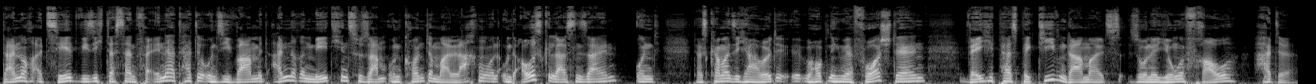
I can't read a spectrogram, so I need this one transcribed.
dann noch erzählt, wie sich das dann verändert hatte und sie war mit anderen Mädchen zusammen und konnte mal lachen und, und ausgelassen sein. Und das kann man sich ja heute überhaupt nicht mehr vorstellen, welche Perspektiven damals so eine junge Frau hatte.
